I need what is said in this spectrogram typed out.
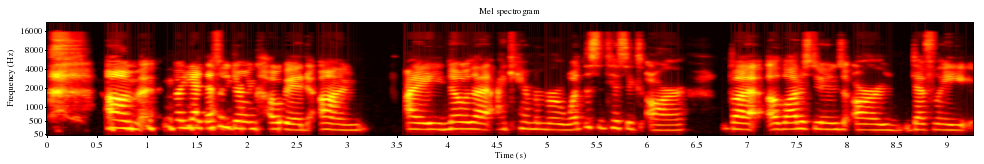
um, but yeah, definitely during COVID. Um, I know that I can't remember what the statistics are, but a lot of students are definitely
